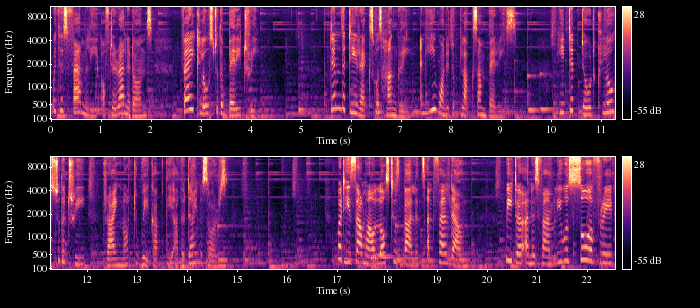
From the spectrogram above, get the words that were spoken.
with his family of pteranodons very close to the berry tree. Tim the T Rex was hungry and he wanted to pluck some berries. He tiptoed close to the tree, trying not to wake up the other dinosaurs. But he somehow lost his balance and fell down. Peter and his family were so afraid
